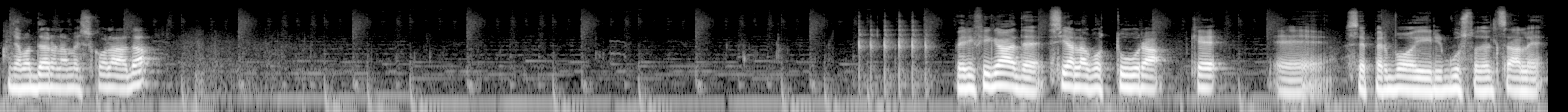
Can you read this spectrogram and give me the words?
andiamo a dare una mescolata. Verificate sia la cottura che eh, se per voi il gusto del sale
